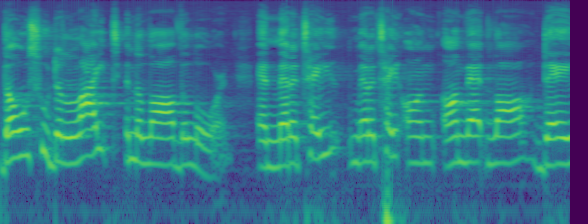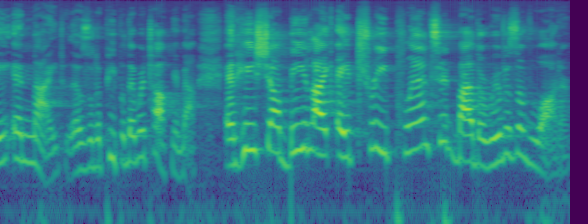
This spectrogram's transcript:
Those who delight in the law of the Lord and meditate meditate on on that law day and night those are the people that we're talking about and he shall be like a tree planted by the rivers of water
